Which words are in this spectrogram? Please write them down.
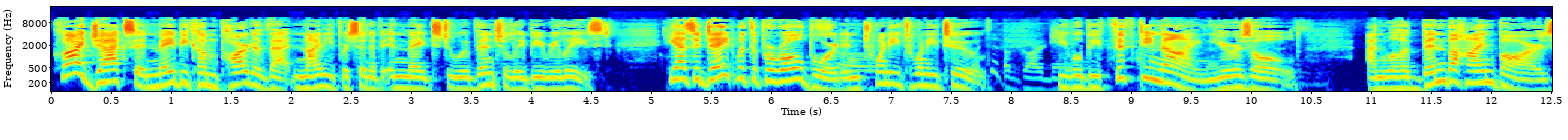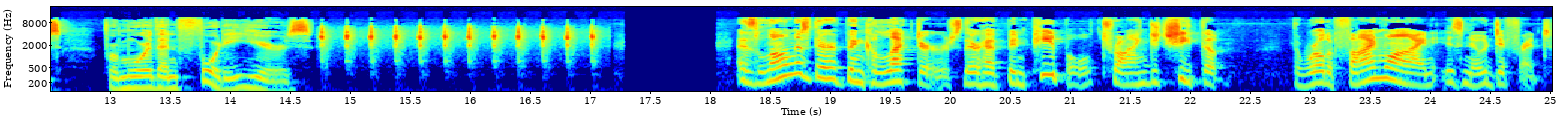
Clyde Jackson may become part of that 90% of inmates to eventually be released. He has a date with the parole board in 2022. He will be 59 years old and will have been behind bars for more than 40 years. As long as there have been collectors, there have been people trying to cheat them. The world of fine wine is no different.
